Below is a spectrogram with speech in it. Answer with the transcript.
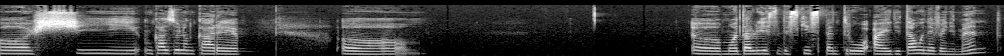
uh, și în cazul în care uh, modelul este deschis pentru a edita un eveniment,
